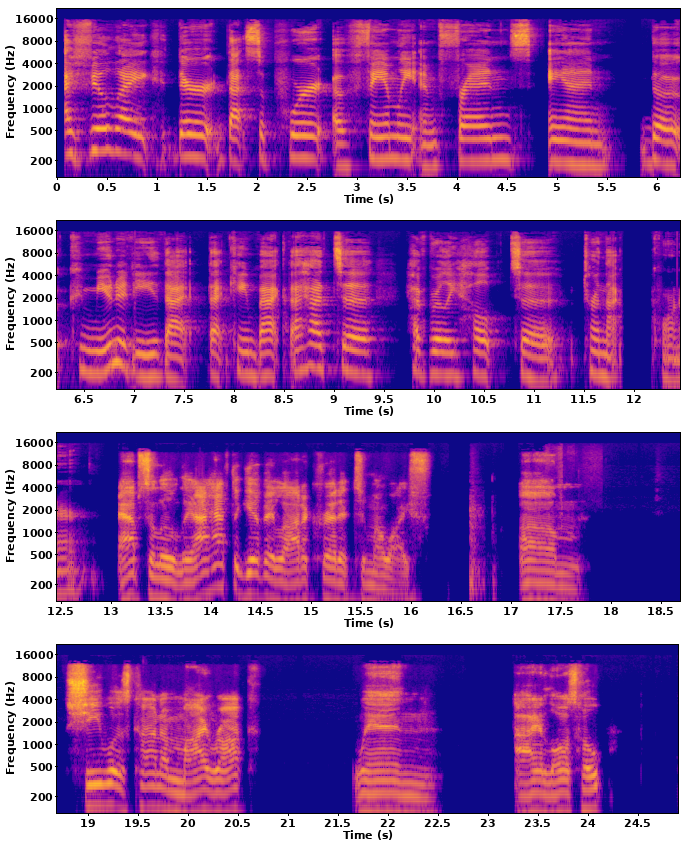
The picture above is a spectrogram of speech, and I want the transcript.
I feel like there that support of family and friends and the community that that came back that had to have really helped to turn that corner. Absolutely. I have to give a lot of credit to my wife. Um she was kind of my rock when I lost hope.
